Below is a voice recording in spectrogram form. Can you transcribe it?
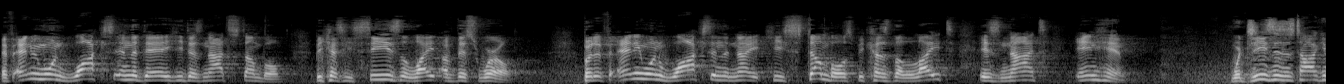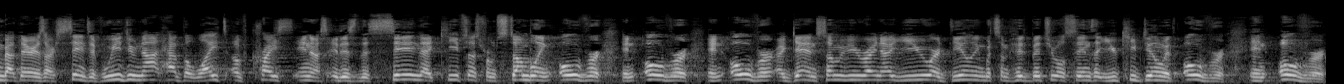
If anyone walks in the day, he does not stumble because he sees the light of this world. But if anyone walks in the night, he stumbles because the light is not in him. What Jesus is talking about there is our sins. If we do not have the light of Christ in us, it is the sin that keeps us from stumbling over and over and over again. Some of you right now, you are dealing with some habitual sins that you keep dealing with over and over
